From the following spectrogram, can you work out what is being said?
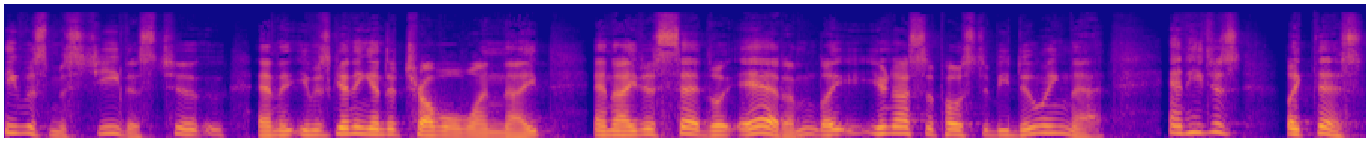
he was mischievous too, and he was getting into trouble one night. And I just said, "Look, Adam, like you're not supposed to be doing that." And he just like this.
